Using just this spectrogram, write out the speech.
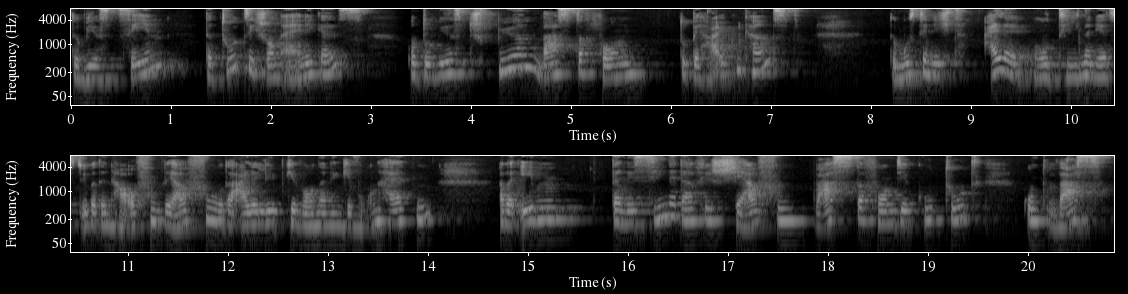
Du wirst sehen, da tut sich schon einiges und du wirst spüren, was davon du behalten kannst. Du musst dir nicht alle Routinen jetzt über den Haufen werfen oder alle liebgewonnenen Gewohnheiten, aber eben deine Sinne dafür schärfen, was davon dir gut tut und was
